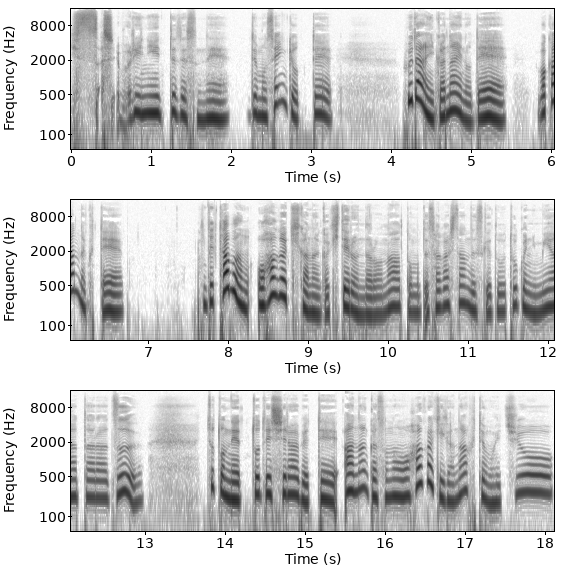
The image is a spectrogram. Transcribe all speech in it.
久しぶりに行ってですね。でも選挙って普段行かないのでわかんなくてで、多分、おはがきかなんか来てるんだろうなと思って探したんですけど、特に見当たらず、ちょっとネットで調べて、あ、なんかそのおはがきがなくても一応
